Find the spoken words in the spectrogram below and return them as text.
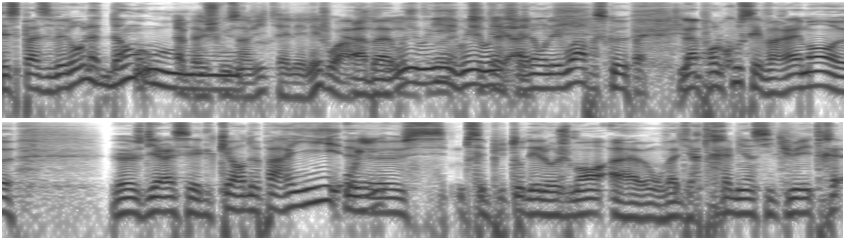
espaces vélo là-dedans ou ah bah, je vous invite à aller les voir. Ah bah oui, oui, oui, oui, allons les voir parce que là pour le coup c'est vraiment. Euh, euh, je dirais c'est le cœur de Paris. Euh, c'est plutôt des logements, on va dire très bien situés. Très,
